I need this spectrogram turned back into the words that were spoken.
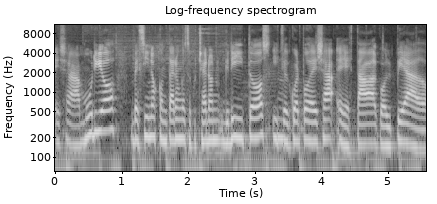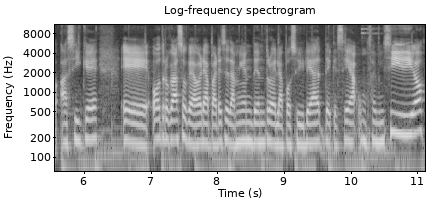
ella murió, vecinos contaron que se escucharon gritos y que el mm. cuerpo de ella estaba golpeado. Así que otro caso que ahora aparece también dentro de la posibilidad de que sea un femicidio.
